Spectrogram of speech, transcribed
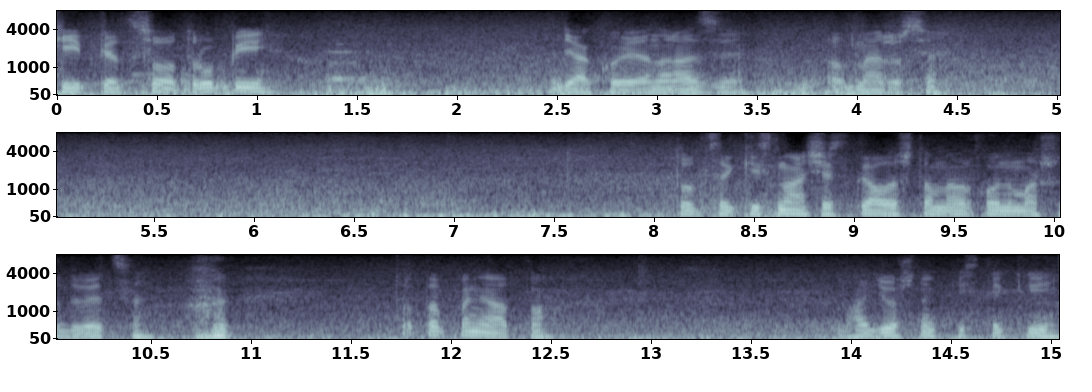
Вхід 500 рупій. Дякую, я наразі обмежуся. Тут це якісь наші сказали, що там наверху нема що дивитися. Та то понятно. Гадюшник якийсь такий.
